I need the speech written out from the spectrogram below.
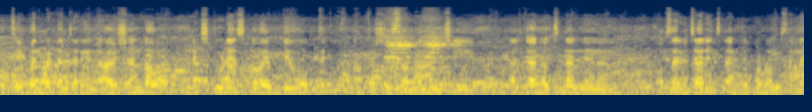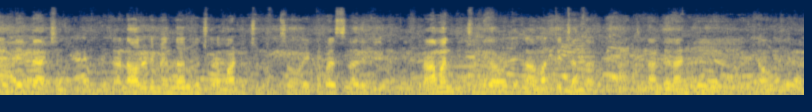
కొంచెం ఇబ్బంది పెట్టడం జరిగింది. ఆ విషయంలో నెక్స్ట్ టూ డేస్లో ఎఫ్డీఓ ఫిషరీస్ సంబంధించి అధికారులు వచ్చి దాన్ని ఒకసారి విచారించి దానికి రిపోర్ట్ పంపిస్తే నేను టేక్ యాక్షన్. అండ్ ఆల్రెడీ మేము దాని గురించి కూడా మాట్లాడుచున్నాం. సో ఎట్టి పరిస్థితుల్లో అది గ్రామానికి ఇచ్చింది కాబట్టి గ్రామానికి చెందాలి. దాంట్లో ఎలాంటి డౌట్ లేదు.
